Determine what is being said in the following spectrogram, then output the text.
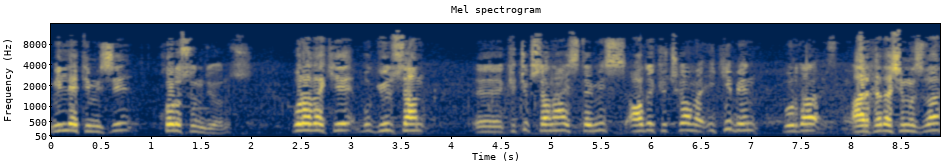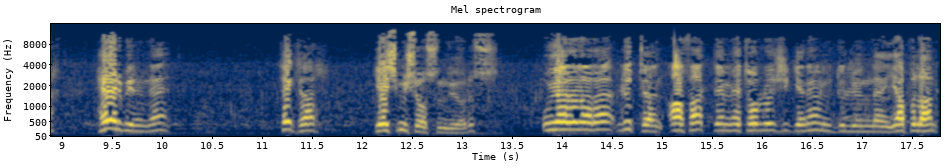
milletimizi korusun diyoruz. Buradaki bu Gülsan e, küçük sanayi sitemiz adı küçük ama 2000 burada arkadaşımız var. Her birine tekrar geçmiş olsun diyoruz. Uyarılara lütfen AFAD ve Meteoroloji Genel Müdürlüğü'nden yapılan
